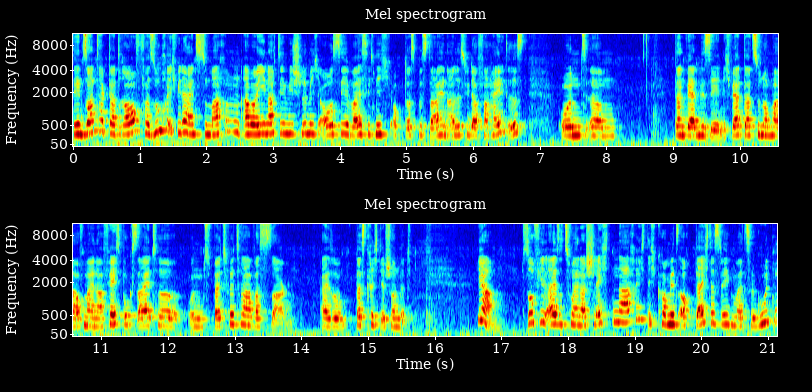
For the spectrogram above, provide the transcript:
Den Sonntag darauf versuche ich wieder eins zu machen, aber je nachdem, wie schlimm ich aussehe, weiß ich nicht, ob das bis dahin alles wieder verheilt ist. Und ähm, dann werden wir sehen. Ich werde dazu nochmal auf meiner Facebook-Seite und bei Twitter was sagen. Also, das kriegt ihr schon mit. Ja, so viel also zu meiner schlechten Nachricht. Ich komme jetzt auch gleich deswegen mal zur guten.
